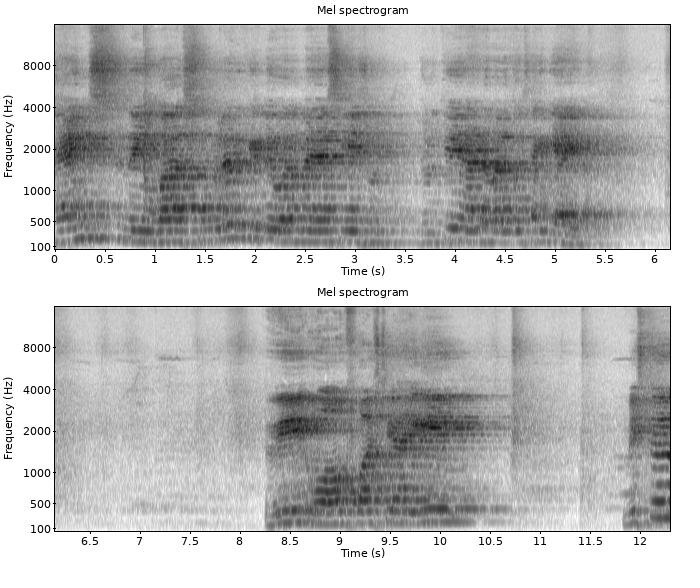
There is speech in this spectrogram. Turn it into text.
थैंक्स नहीं होगा सिंगुलर के लेवल में ऐसी जुड़ जुड़ती है, यहाँ डबल तो थैंक आएगा। वी वो फ़र्स्ट आएगी। मिस्टर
